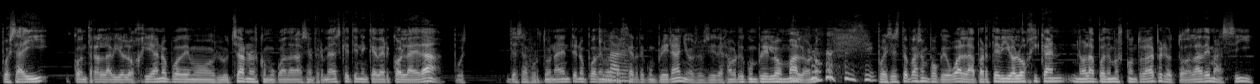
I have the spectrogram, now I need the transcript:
pues ahí contra la biología no podemos lucharnos, como cuando las enfermedades que tienen que ver con la edad, pues desafortunadamente no podemos dejar de cumplir años, o si dejamos de cumplirlo es malo, ¿no? Pues esto pasa un poco igual, la parte biológica no la podemos controlar, pero toda la demás sí,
